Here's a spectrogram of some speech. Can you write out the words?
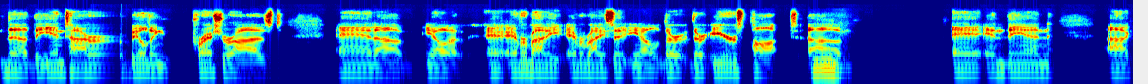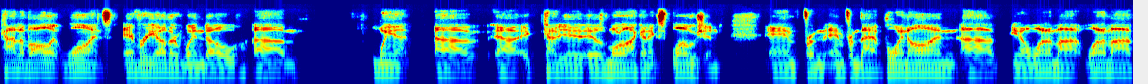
the the entire building pressurized, and uh, you know everybody everybody said you know their their ears popped. Mm and, and then uh, kind of all at once, every other window um, went. Uh, uh, it kind of it was more like an explosion, and from and from that point on, uh, you know, one of my one of my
